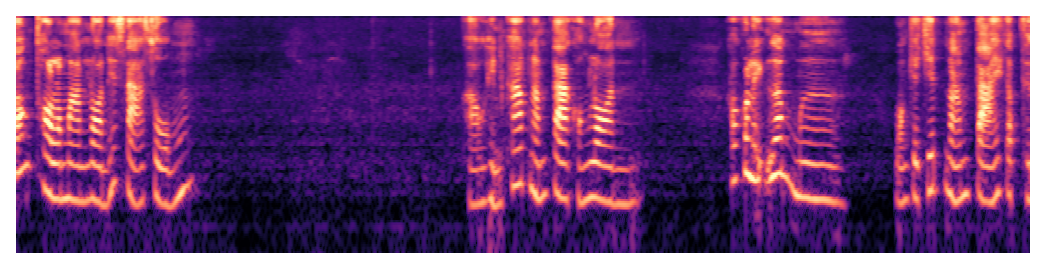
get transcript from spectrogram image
ต้องทรมานหลอนให้สาสม เขาเห็นคราบน้ำตาของหลอน เขาก็เลยเอื้อมมือ หวังจะเช็ดน้ำตาให้กับเธ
